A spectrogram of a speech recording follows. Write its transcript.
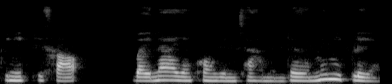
พินิจพิเคราะห์ ใบหน้ายังคงเย็นชาเหมือนเดิมไม่มีเปลี่ยน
